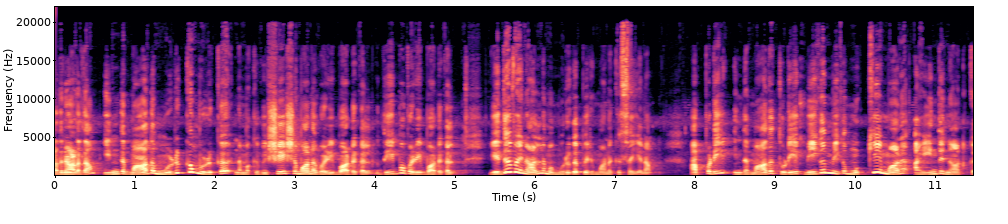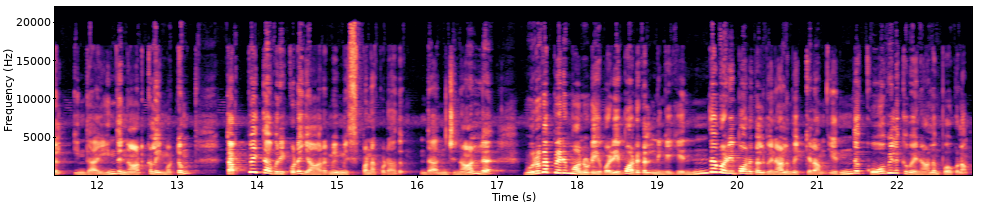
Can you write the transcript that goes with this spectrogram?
அதனால தான் இந்த மாதம் முழுக்க முழுக்க நமக்கு விசேஷமான வழிபாடுகள் தீப வழிபாடுகள் எது வேணாலும் நம்ம முருகப்பெருமானுக்கு செய்யலாம். அப்படி இந்த மாதத்துடைய மிக மிக முக்கியமான ஐந்து நாட்கள் இந்த ஐந்து நாட்களை மட்டும் தப்பி தவறி கூட யாருமே மிஸ் பண்ணக்கூடாது. இந்த அஞ்சு நாளில் முருகப்பெருமானுடைய வழிபாடுகள் நீங்கள் எந்த வழிபாடுகள் வேணாலும் வைக்கலாம் எந்த கோவிலுக்கு வேணாலும் போகலாம்.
